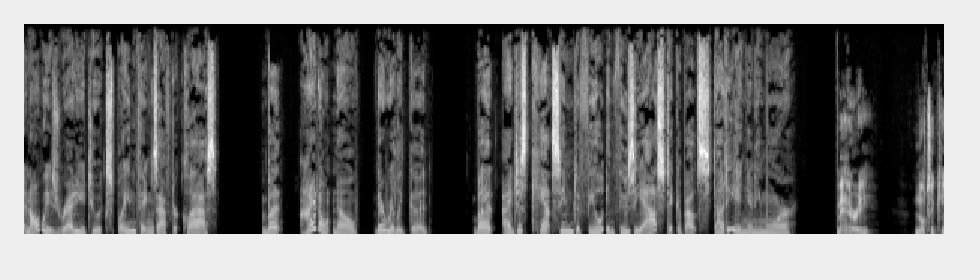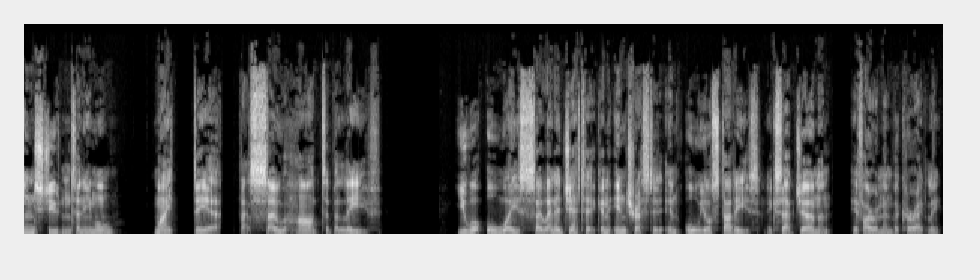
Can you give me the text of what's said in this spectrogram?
and always ready to explain things after class. But I don't know, they're really good. But I just can't seem to feel enthusiastic about studying anymore. Mary? Not a keen student anymore? My dear, that's so hard to believe. You were always so energetic and interested in all your studies, except German, if I remember correctly.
